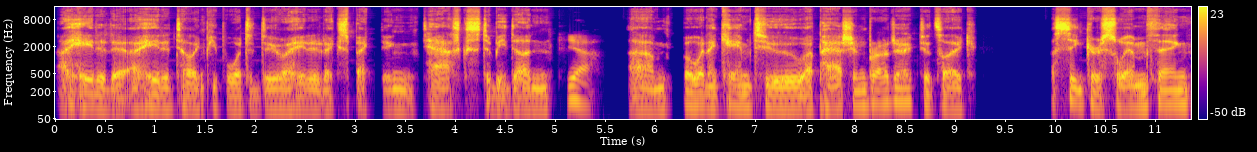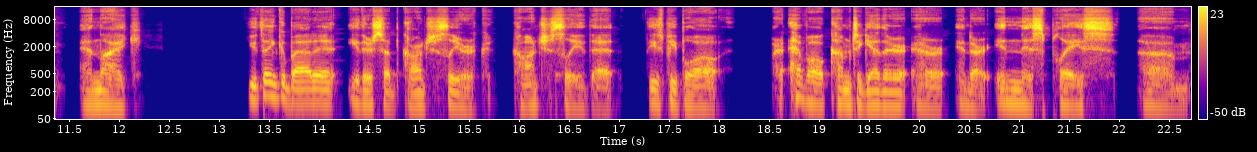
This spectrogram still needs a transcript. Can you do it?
I hated it. I hated telling people what to do. I hated expecting tasks to be done. yeah. Um, but when it came to a passion project, it's like a sink or swim thing. And like, you think about it either subconsciously or c- consciously that these people all are- have all come together or, and are in this place um,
